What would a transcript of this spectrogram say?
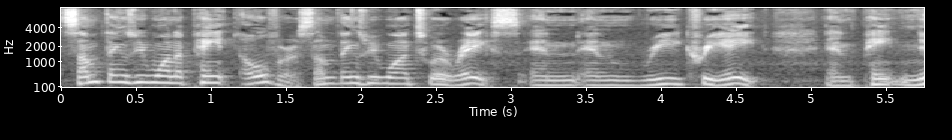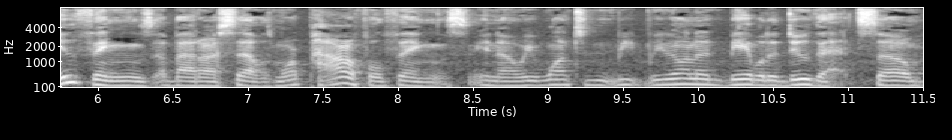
some things we want to paint over, some things we want to erase and, and recreate and paint new things about ourselves, more powerful things. You know, we want to we, we want to be able to do that. So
